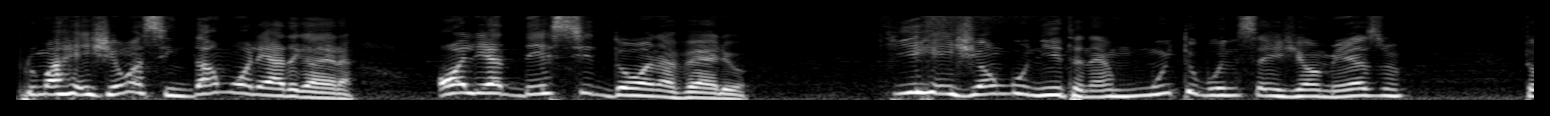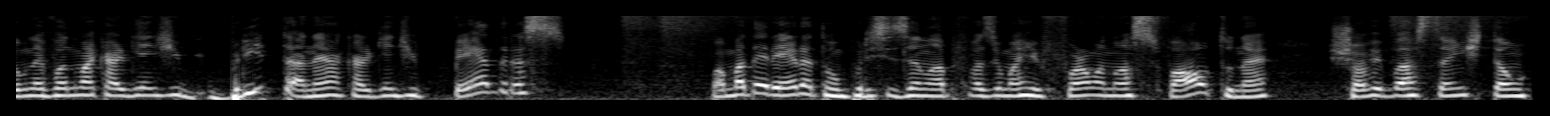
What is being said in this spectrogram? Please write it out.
por uma região assim. Dá uma olhada, galera. Olha desse dona, velho. Que região bonita, né? Muito bonita essa região mesmo. Estamos levando uma carguinha de brita, né? Uma carguinha de pedras. Uma madeireira, estão precisando lá para fazer uma reforma no asfalto, né? Chove bastante, então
